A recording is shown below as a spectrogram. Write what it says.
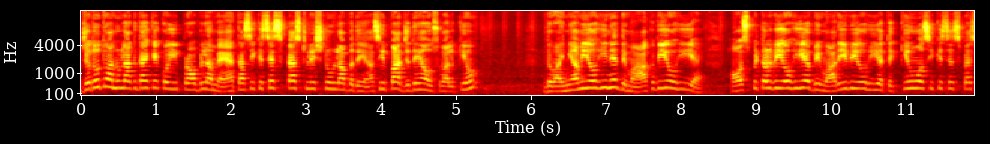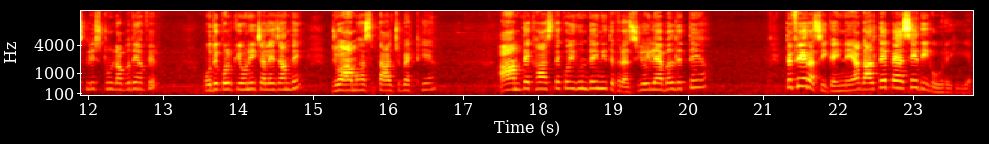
ਜਦੋਂ ਤੁਹਾਨੂੰ ਲੱਗਦਾ ਹੈ ਕਿ ਕੋਈ ਪ੍ਰੋਬਲਮ ਹੈ, ਤਾਂ ਅਸੀਂ ਕਿਸੇ ਸਪੈਸ਼ਲਿਸਟ ਨੂੰ ਲੱਭਦੇ ਹਾਂ, ਅਸੀਂ ਭੱਜਦੇ ਹਾਂ ਉਸ ਵੱਲ ਕਿਉਂ? ਦਵਾਈਆਂ ਵੀ ਉਹੀ ਨੇ, ਦਿਮਾਗ ਵੀ ਉਹੀ ਹੈ ਹਸਪੀਟਲ ਵੀ ਉਹੀ ਹੈ, ਬਿਮਾਰੀ ਵੀ ਉਹੀ ਹੈ, ਤੇ ਕਿਉਂ ਅਸੀਂ ਕਿਸੇ ਸਪੈਸ਼ਲਿਸਟ ਨੂੰ ਲੱਭਦੇ ਹਾਂ ਫਿਰ? ਉਹਦੇ ਕੋਲ ਕਿਉਂ ਨਹੀਂ ਚਲੇ ਜਾਂਦੇ, ਜੋ ਆਮ ਹਸਪਤਾਲ 'ਚ ਬੈਠੇ ਆ? ਆਮ ਤੇ ਖਾਸ ਤੇ ਕੋਈ ਹੁੰਦੇ ਹੀ ਨਹੀਂ ਤੇ ਫਿਰ ਅਸੀਂ ਉਹੀ ਲੈਬਲ ਦਿੱਤੇ ਆ। ਤੇ ਫਿਰ ਅਸੀਂ ਕਹਿੰਨੇ ਆ, ਗੱਲ ਤੇ ਪੈਸੇ ਦੀ ਹੋ ਰਹੀ ਹੈ।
